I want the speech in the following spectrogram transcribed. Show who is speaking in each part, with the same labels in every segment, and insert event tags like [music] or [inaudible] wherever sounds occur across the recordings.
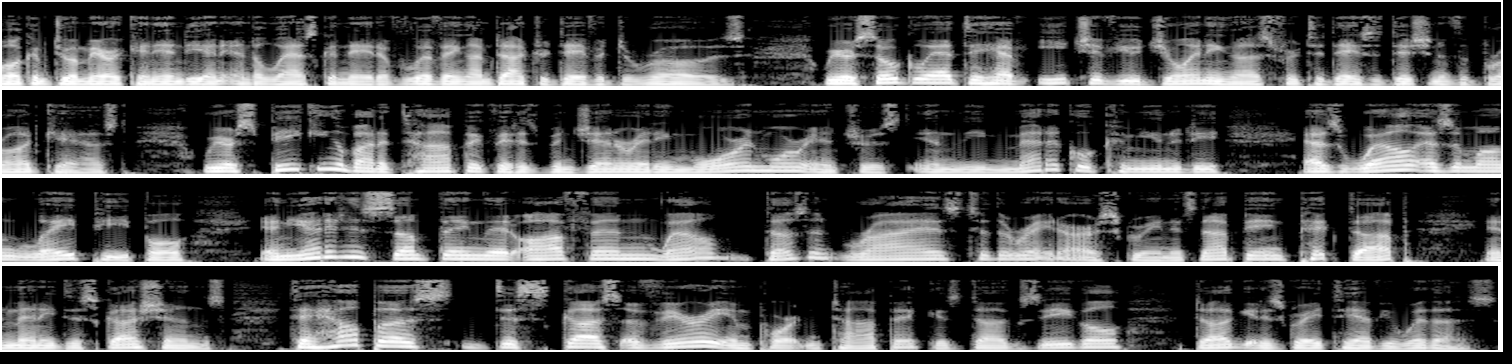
Speaker 1: Welcome to American Indian and Alaska Native Living. I'm Dr. David DeRose. We are so glad to have each of you joining us for today's edition of the broadcast. We are speaking about a topic that has been generating more and more interest in the medical community as well as among lay people, and yet it is something that often, well, doesn't rise to the radar screen. It's not being picked up in many discussions. To help us discuss a very important topic is Doug Zegel. Doug, it is great to have you with us.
